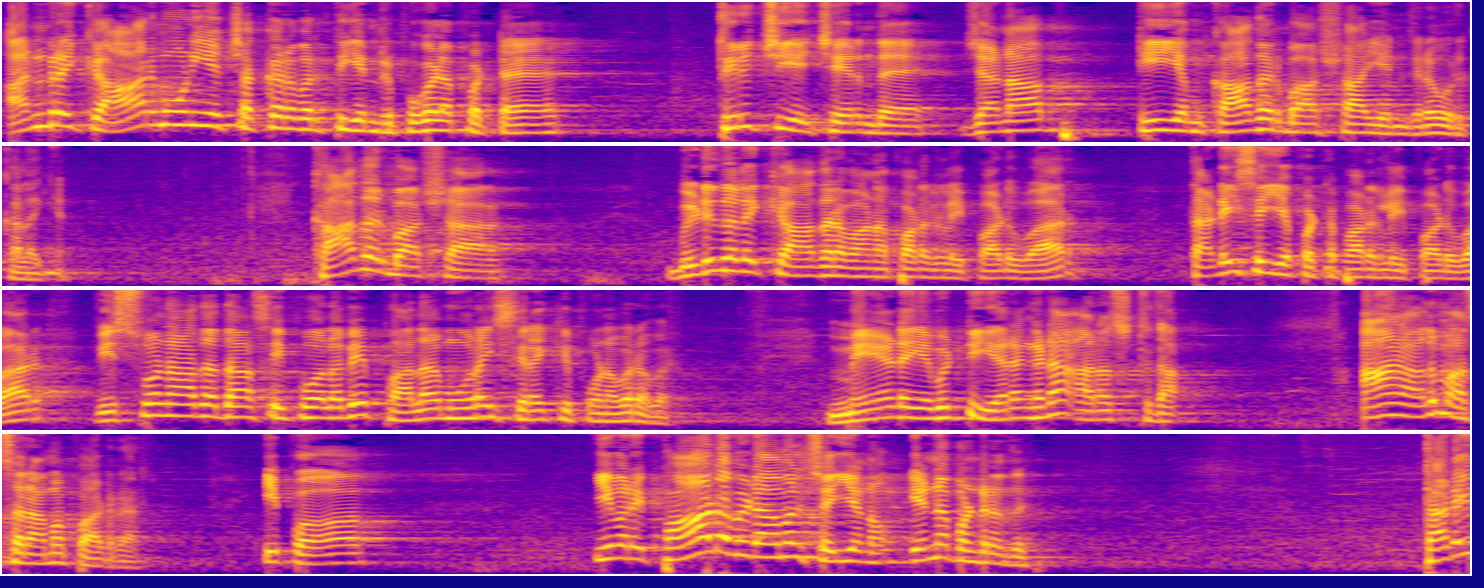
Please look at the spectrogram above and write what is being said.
அன்றைக்கு ஹார்மோனிய சக்கரவர்த்தி என்று புகழப்பட்ட திருச்சியைச் சேர்ந்த ஜனாப் டி எம் காதர் பாஷா என்கிற ஒரு கலைஞன். காதர் பாஷா விடுதலைக்கு ஆதரவான பாடல்களை பாடுவார் தடை செய்யப்பட்ட பாடல்களை பாடுவார். விஸ்வநாத தாஸை போலவே பல முறை சிறைக்கு போனவர் அவர். மேடையை விட்டு இறங்கினா அரஸ்ட் தான். ஆனாலும் அசராம பாடுறார். இப்போ இவரை பாட விடாமல் செய்யணும். என்ன பண்ணுறது தடை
